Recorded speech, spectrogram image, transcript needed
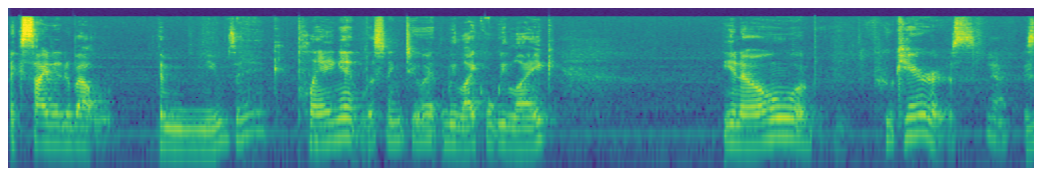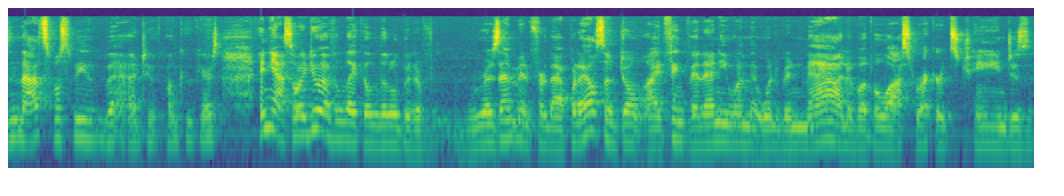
excited about the music, playing it, listening to it. We like what we like. You know, who cares? yeah Isn't that supposed to be the attitude of punk? Who cares? And yeah, so I do have like a little bit of resentment for that, but I also don't. I think that anyone that would have been mad about the last record's change is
